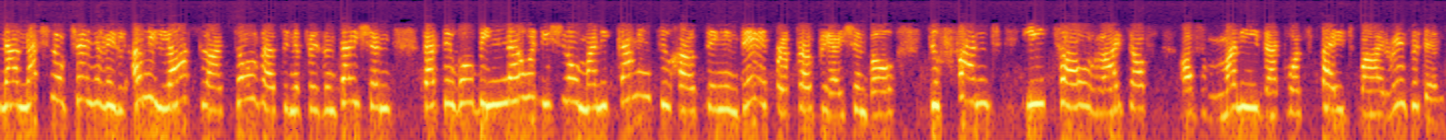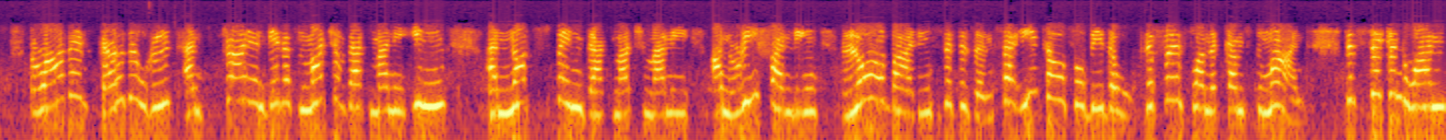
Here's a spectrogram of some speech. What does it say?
Now, National Treasury only last night told us in a presentation that there will be no additional money coming to housing in their appropriation bill to fund e-toll write-off of money that was paid by residents. Rather, go the route and try and get as much of that money in and not spend that much money on refunding law-abiding citizens. So e-tolls will be the, the first one that comes to mind. The second one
